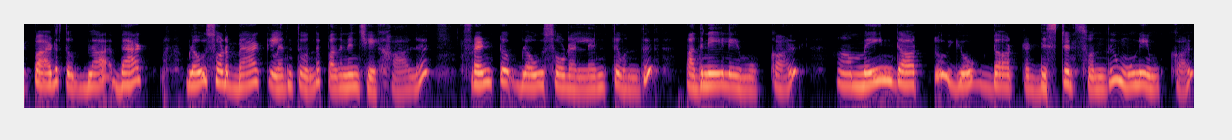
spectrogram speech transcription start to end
இப்போ அடுத்து ப்ளா பேக் ப்ளவுஸோட பேக் லென்த் வந்து பதினஞ்சே கால். ஃப்ரண்ட்டு ப்ளவுஸோட லென்த்து வந்து பதினேழே முக்கால். Main dot to yoke dot distance வந்து மூணே முக்கால்.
